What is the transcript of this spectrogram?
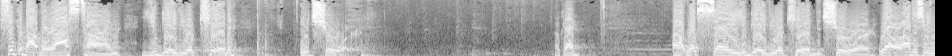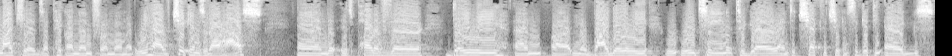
Think about the last time you gave your kid a chore. Okay? Uh, let's say you gave your kid the chore. Well, I'll just use my kids. I'll pick on them for a moment. We have chickens at our house, and it's part of their daily and uh, you know bi-daily r- routine to go and to check the chickens to get the eggs,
